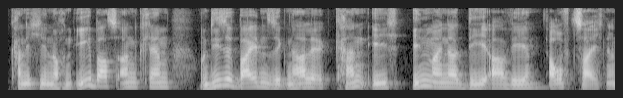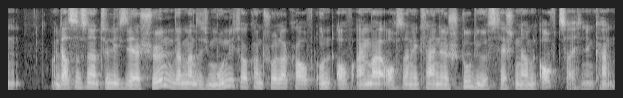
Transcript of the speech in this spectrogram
kann ich hier noch einen E-Bass anklemmen und diese beiden Signale kann ich in meiner DAW aufzeichnen. Und das ist natürlich sehr schön, wenn man sich einen Monitor-Controller kauft und auf einmal auch seine kleine Studio-Session damit aufzeichnen kann.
